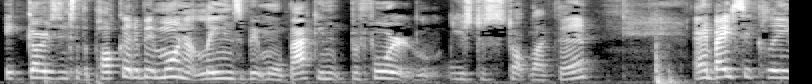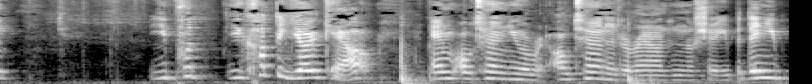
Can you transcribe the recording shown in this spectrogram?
it goes into the pocket a bit more and it leans a bit more back. In, before it used to stop like there. And basically, you put you cut the yoke out, and I'll turn you I'll turn it around and I'll show you. But then you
